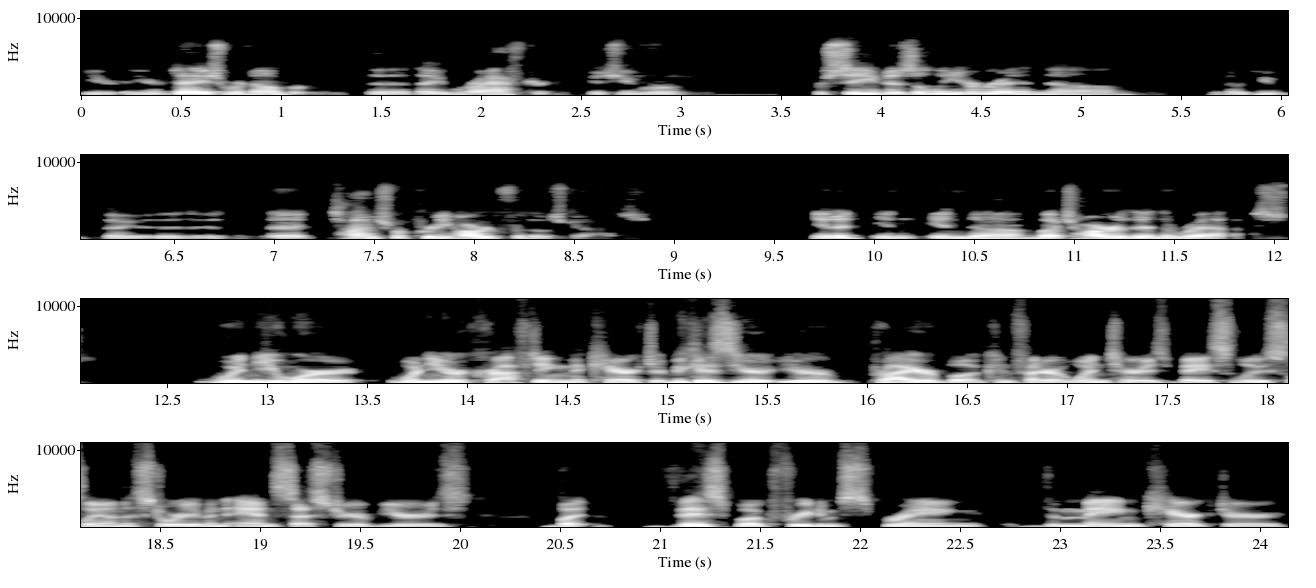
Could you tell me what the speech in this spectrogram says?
your your days were numbered. Uh, they were after you because you were perceived as a leader, and um, you know you they, uh, times were pretty hard for those guys. In a, in in uh, much harder than the rest. When you were when you were crafting the character because your your prior book confederate winter is based loosely on the story of an ancestor of yours but this book freedom spring the main character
